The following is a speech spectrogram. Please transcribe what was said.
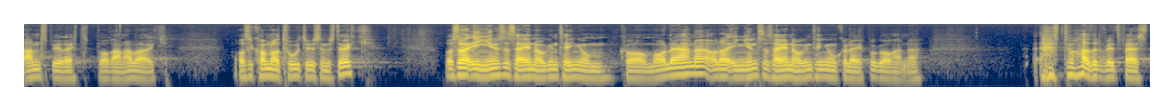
landsbyritt på Randaberg. Og så kom det 2000 stykk. Og så er det ingen som sier noen ting om hvor målet er henne, og det er ingen som sier noen ting om hvor løypa går henne. Da hadde det blitt fest.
